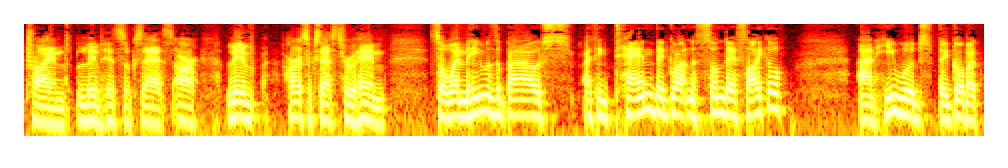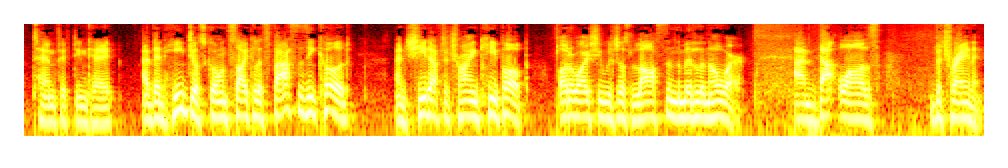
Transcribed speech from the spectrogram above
try and live his success or live her success through him. So when he was about, I think 10, they'd go out on a Sunday cycle and he would they'd go about 10 15k and then he'd just go and cycle as fast as he could and she'd have to try and keep up otherwise she was just lost in the middle of nowhere and that was the training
